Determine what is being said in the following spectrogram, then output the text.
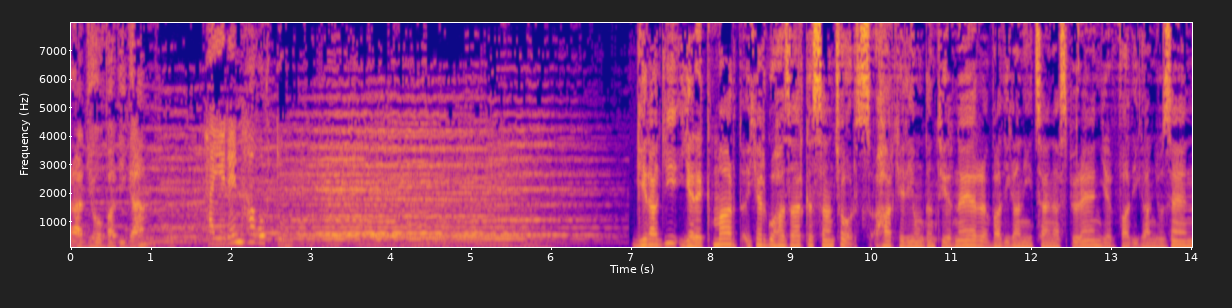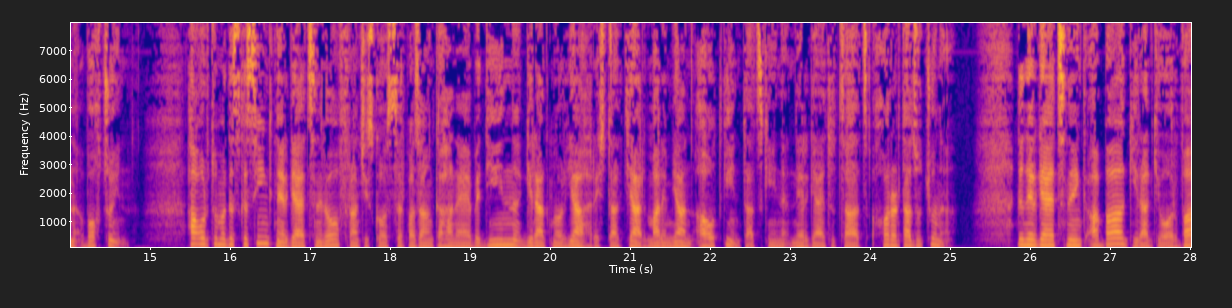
Ռադիո Վատիկան Հայերեն հաղորդում։ Գիրագի 3 մարտ 2024 հարկելի ունգընտիրներ Վատիկանի ցայնասպյուրեն եւ Վատիկանյուզեն ողջույն Հաղորդումը կսկսենք ներկայացնելով Ֆրանցիսկոս Սրբազան Կահանայաբեդին Գիրակնորյա հրեշտակյալ Մարեմյան աղոթքին տածքին ներկայացուցած խորհրդածությունը կներկայացնենք ապա Գիրակի օրվա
